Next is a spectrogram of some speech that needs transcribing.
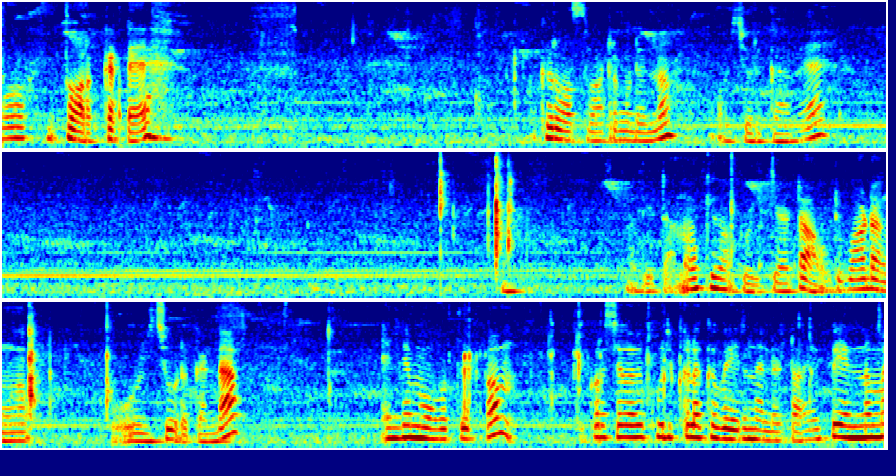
ഓ തുറക്കട്ടെ. നമുക്ക് റോസ് വാട്ടറും കൂടി ഒന്ന് ഒഴിച്ചു കൊടുക്കാവേ. മതിട്ടാ. നോക്കി നോക്കി ഒഴിക്കുക കേട്ടോ. ഒരുപാട് അങ്ങ് ഒഴിച്ചു കൊടുക്കണ്ട. എന്റെ മുഖത്ത് ഇപ്പം കുറച്ച് കുരുക്കളൊക്കെ വരുന്നുണ്ട് കേട്ടോ. ഇപ്പോൾ എണ്ണമ്മ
